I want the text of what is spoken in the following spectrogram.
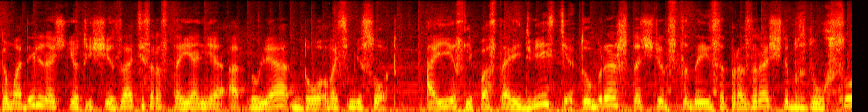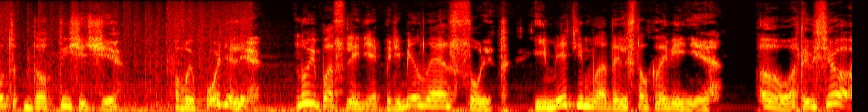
то модель начнет исчезать с расстояния от 0 до 800. А если поставить 200, то браш начнет становиться прозрачным с 200 до 1000. Вы поняли? Ну и последняя переменная Solid. Иметь ли модель столкновения? Вот и все.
